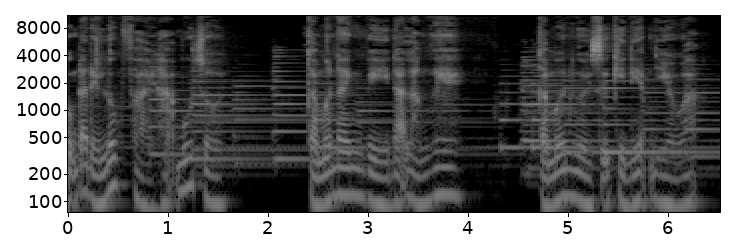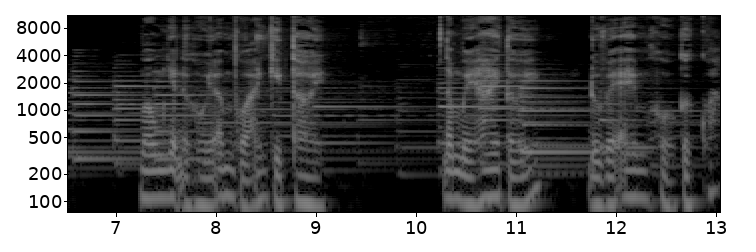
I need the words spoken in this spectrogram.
cũng đã đến lúc phải hạ bút rồi. Cảm ơn anh vì đã lắng nghe. Cảm ơn người giữ kỷ niệm nhiều ạ. Mong nhận được hồi âm của anh kịp thời. Năm 12 tới đối với em khổ cực quá.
